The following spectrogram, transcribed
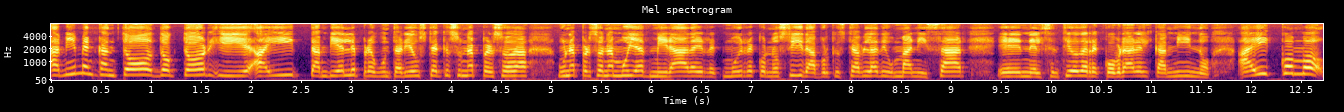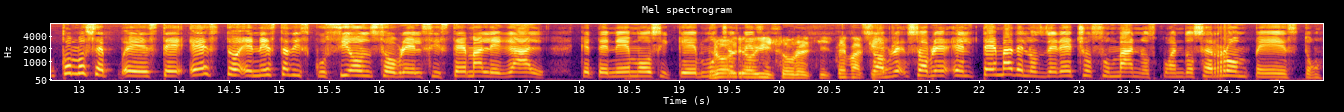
a, a mí me encantó, doctor, y ahí también le preguntaría a usted que es una persona, una persona muy admirada y re- muy reconocida, porque usted habla de humanizar en el sentido de recobrar el camino. Ahí cómo, cómo se, este, esto en esta discusión sobre el sistema legal que tenemos y que Yo muchas le oí veces sobre el sistema sobre el tema de los derechos humanos cuando se rompe esto,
